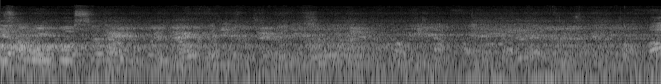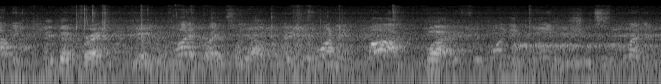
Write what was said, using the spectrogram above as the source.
Yeah, we'll, we'll set up. Bobby, Hey, good, Frank. you play, but if you want it, Bob. What? If you want a game, you should split it.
